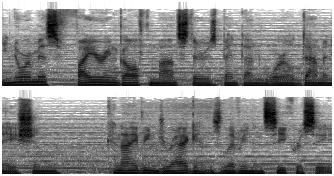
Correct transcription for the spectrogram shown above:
Enormous fire engulfed monsters bent on world domination, conniving dragons living in secrecy,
